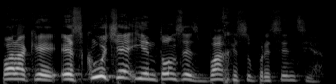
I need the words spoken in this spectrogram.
para que escuche y entonces baje su presencia.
